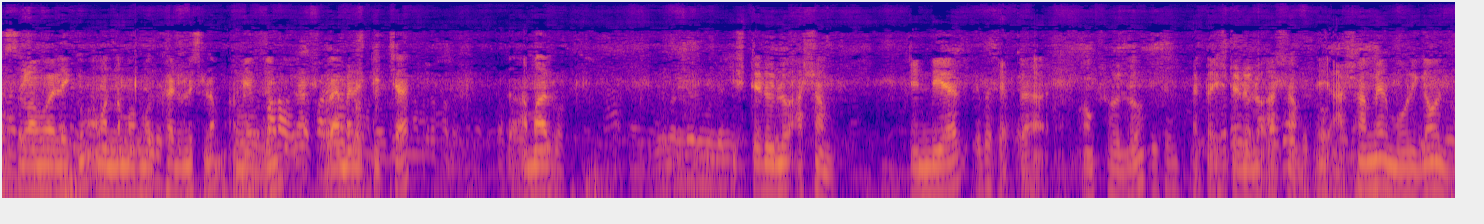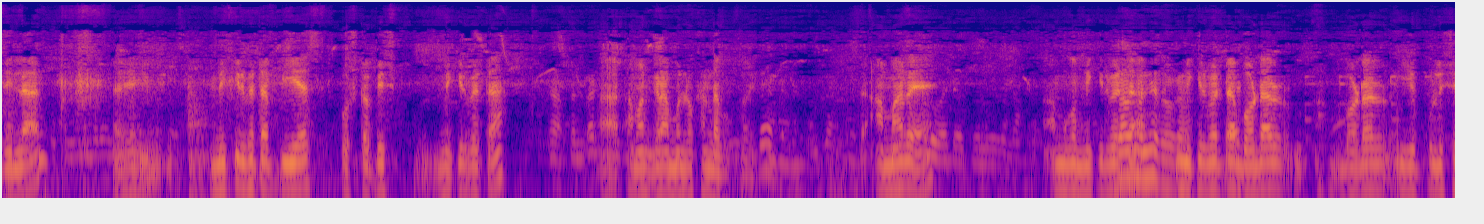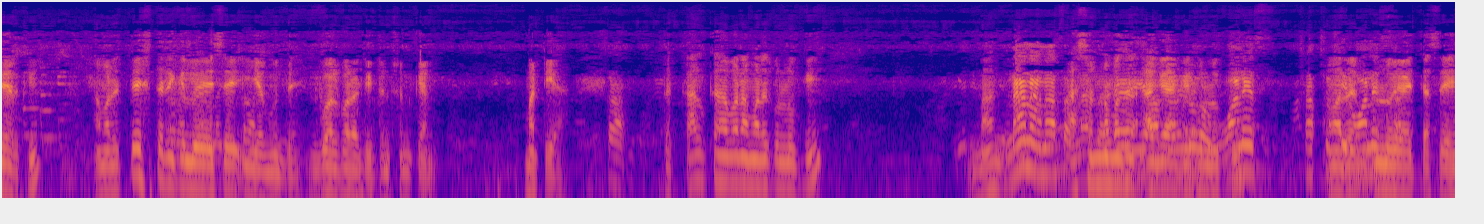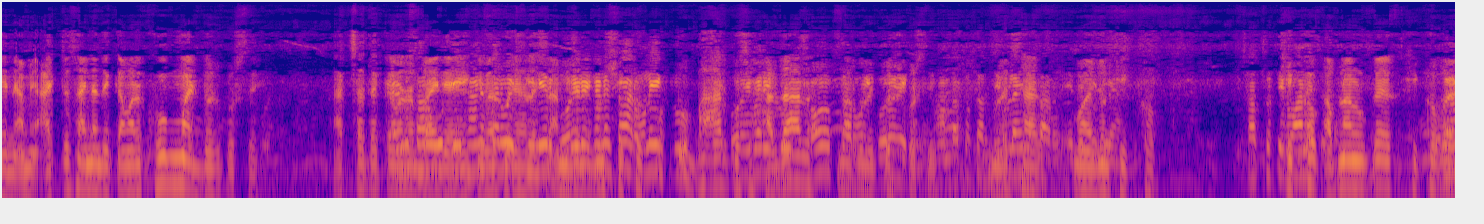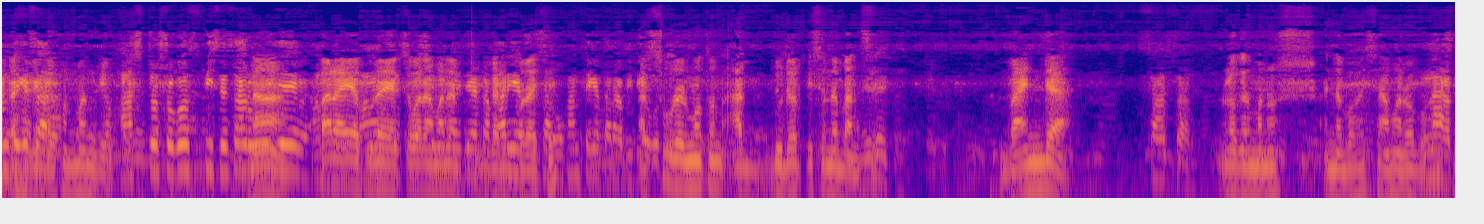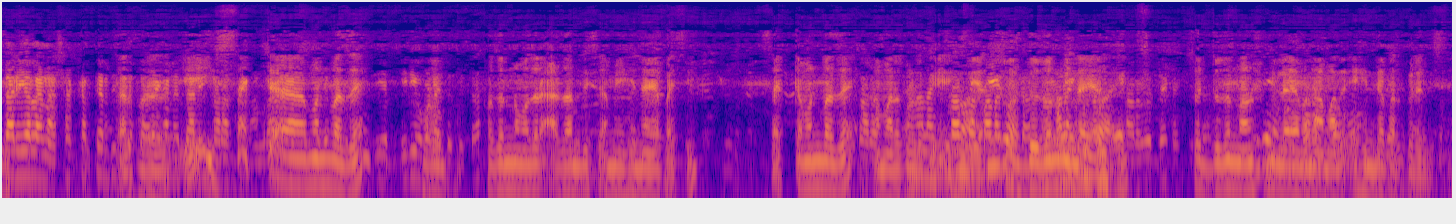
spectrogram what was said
আসসালামু আলাইকুম, আমার নাম মোহাম্মদ খায়রুল ইসলাম, আমি একজন প্রাইমারি টিচার আমার স্টেট হইল আসাম। ইন্ডিয়ার একটা অংশ হইল একটা স্টেট হইল আসাম। এই আসামের মরিগাঁও জেলার এই Mikirbheta PS post office Mikirbheta আর আমার গ্রাম হইল খান্দাপুকুরি আমারে আমাকে মিকিরভেটা মিকিরভেটা বর্ডার বর্ডার ইয়ে পুলিশে আর কি। আমার তেইশ তারিখে লয়ে এসে ইয়ের মধ্যে গোয়ালপাড়া ডিটেনশন ক্যাম্প মাটিয়া। তা কালকে আবার আমার করল কি? না না না স্যার আসন্ন মাসের আগে আগে করল কি? ওয়ান এস আমার সাতষট্টি ওয়ান এস লয়ে আইতাছে এখানে। আমি আইতে চাই না দেখে আমার খুব মারধর করছে। আচ্ছা আমার বাইরে করে আমি করছি হাজার রিকোয়েস্ট করছি। বলে স্যার মই একজন শিক্ষক শিক্ষক শিক্ষকের একটা হেরি দিও সম্মান দিও। না, পাড়ায় পুরায় একেবারে আমার গাড়ি করাইছে। আর সুরের মতন আর দুটার পিছনে বানছে বাইন্ডা লগের মানুষ আমারও তারপরে। চারটা মান বাজে ফজর নমাজের আজান দিছে আমি হিনায়া পাইছি চারটা মান বাজে আমার চোদ্দ জন মিলাই। চোদ্দ জন মানুষ মিলাই মানে আমার হিন্দা পার করে দিছে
